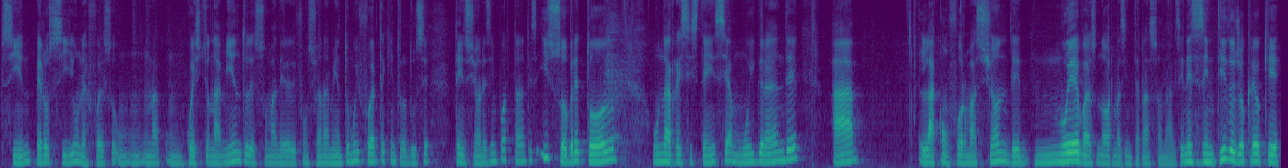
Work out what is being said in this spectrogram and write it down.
sim, pero sí un esfuerzo, un, una, un, cuestionamiento de su manera de funcionamiento muy fuerte que introduce tensiones importantes y sobre todo una resistencia muy grande a la conformación de nuevas normas internacionales. En ese sentido, yo creo que,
